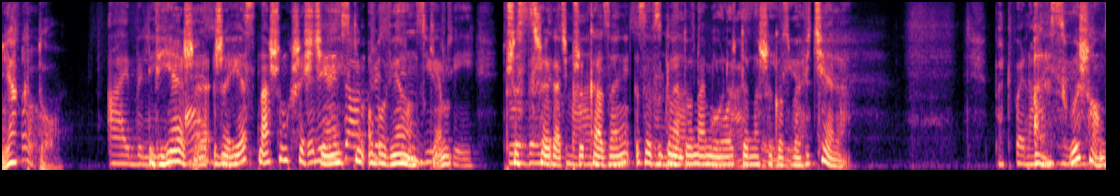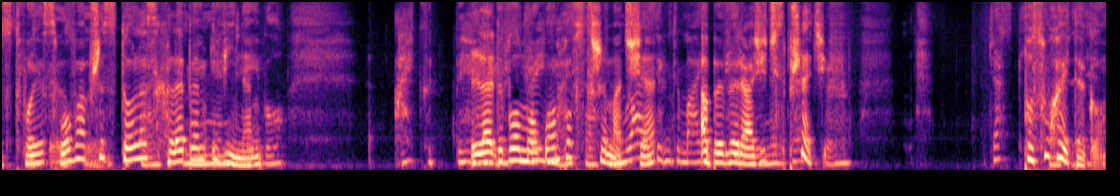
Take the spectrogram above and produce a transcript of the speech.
Jak to? Wierzę, że jest naszym chrześcijańskim obowiązkiem przestrzegać przykazań ze względu na miłość do naszego Zbawiciela. Ale słysząc Twoje słowa przy stole z chlebem i winem, ledwo mogłam powstrzymać się, aby wyrazić sprzeciw. Posłuchaj tego.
